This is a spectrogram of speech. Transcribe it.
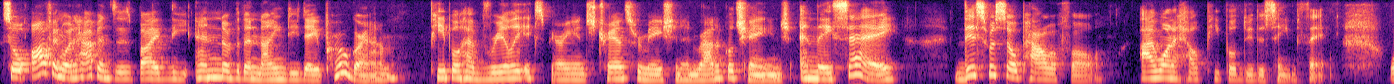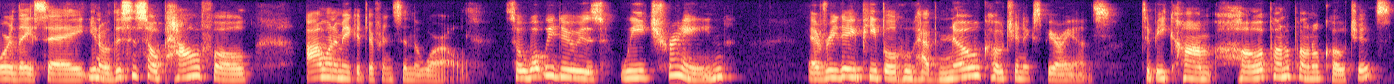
So often, what happens is by the end of the 90 day program, people have really experienced transformation and radical change, and they say, This was so powerful. I want to help people do the same thing. Or they say, You know, this is so powerful. I want to make a difference in the world. So, what we do is we train everyday people who have no coaching experience to become Ho'oponopono coaches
